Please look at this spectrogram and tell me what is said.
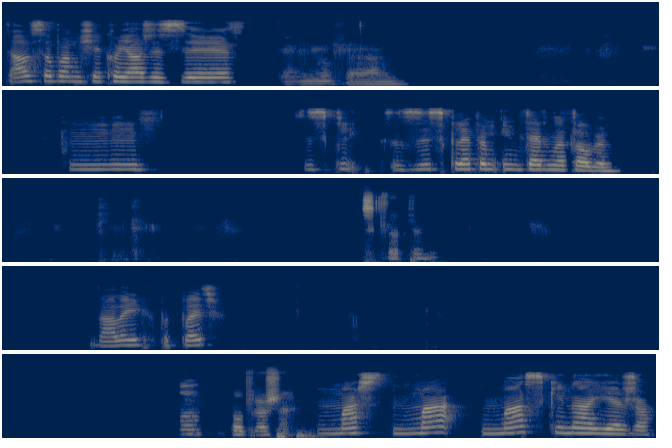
ta osoba mi się kojarzy z Geniuszem. Mm, ze, skle- ze sklepem internetowym. Sklepem. Dalej, podpowiedź? No, poproszę. Masz, ma, maski na jeża.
